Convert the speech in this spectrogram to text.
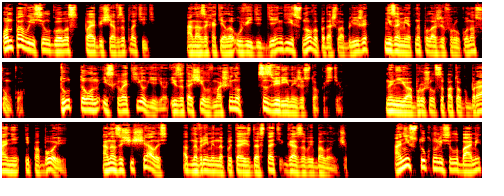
Он повысил голос, пообещав заплатить. Она захотела увидеть деньги и снова подошла ближе, незаметно положив руку на сумку. Тут-то он и схватил ее и затащил в машину со звериной жестокостью. На нее обрушился поток брани и побои. Она защищалась, одновременно пытаясь достать газовый баллончик. Они стукнулись лбами,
